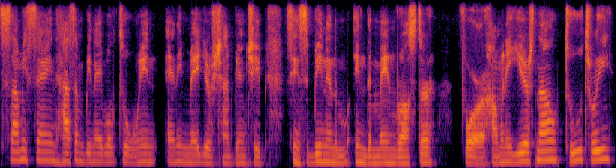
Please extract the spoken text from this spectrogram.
Sami Zayn hasn't been able to win any major championship since being in the in the main roster for how many years now? Two, three?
